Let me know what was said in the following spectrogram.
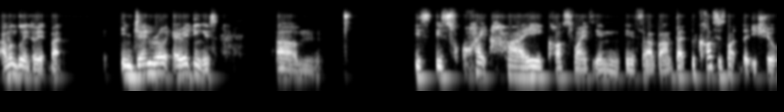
I won't go into it, but in general, everything is um, is is quite high cost wise in in Sabah, but the cost is not the issue.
